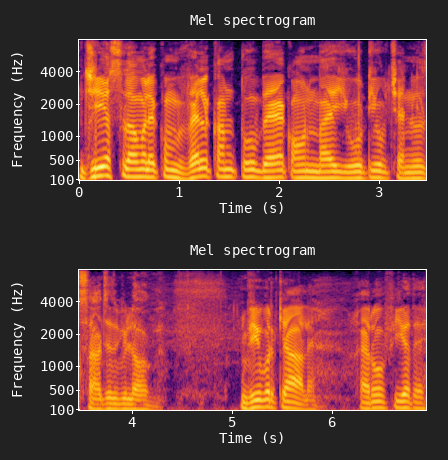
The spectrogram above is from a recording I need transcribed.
जी अस्सलाम वालेकुम welcome to back on my YouTube channel Sajid vlog viewer क्या हाल है ਖੈਰੋਫੀਅਤ ਹੈ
